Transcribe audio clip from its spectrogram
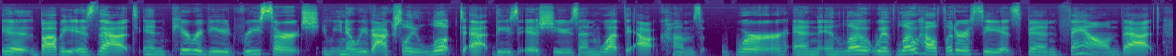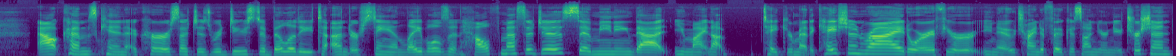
is, Bobby, is that in peer-reviewed research, you know, we've actually looked at these issues and what the outcomes were. And in low with low health literacy, it's been found that outcomes can occur such as reduced ability to understand labels and health messages so meaning that you might not take your medication right or if you're you know trying to focus on your nutrition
